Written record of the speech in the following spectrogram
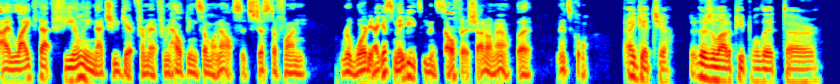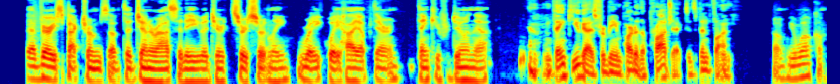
I like that feeling that you get from it, from helping someone else. It's just a fun, rewarding. I guess maybe it's even selfish. I don't know, but it's cool. I get you. There's a lot of people that are Uh, various spectrums of the generosity, but you're certainly way, way high up there. And thank you for doing that. Yeah, and thank you guys for being part of the project. It's been fun. Oh, you're welcome.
